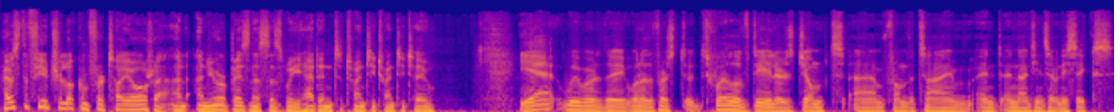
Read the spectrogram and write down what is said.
How's the future looking for Toyota and, and your business as we head into 2022? Yeah, we were the one of the first 12 dealers jumped um, from the time in, in 1976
